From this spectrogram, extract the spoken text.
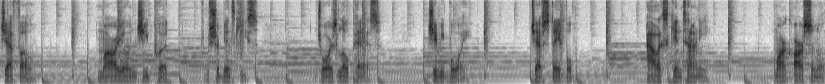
Jeffo, Mario and G Put from Sherbinskis, George Lopez, Jimmy Boy, Jeff Staple, Alex Gintani, Mark Arsenal,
